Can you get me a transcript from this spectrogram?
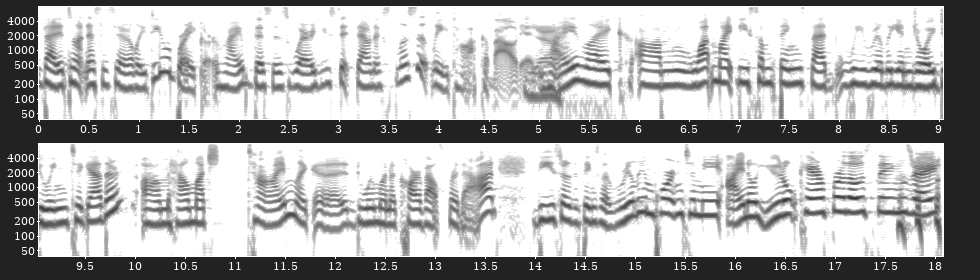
that it's not necessarily deal breaker, right? This is where you sit down explicitly talk about it, Yeah. right? Like um, what might be some things that we really enjoy doing together? Um, how much time like uh, do we want to carve out for that? These are the things that are really important to me. I know you don't care for those things right,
